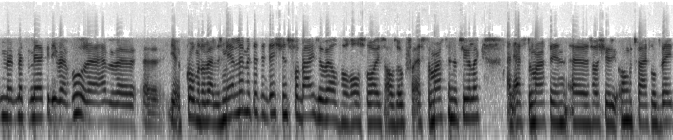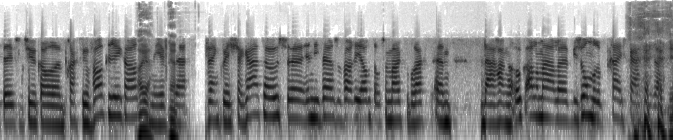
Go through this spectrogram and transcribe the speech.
met, met de merken die wij voeren, hebben we, eh, ja, komen er wel eens meer limited editions voorbij. Zowel voor Rolls-Royce als ook voor Aston Martin natuurlijk. En Aston Martin, eh, zoals jullie ongetwijfeld weten, heeft natuurlijk al een prachtige Valkyrie gehad. Ah ja, En die heeft ja. eh, Vanquish Sagato's in diverse varianten op de markt gebracht. En daar hangen ook allemaal eh, bijzondere prijskaartjes aan.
